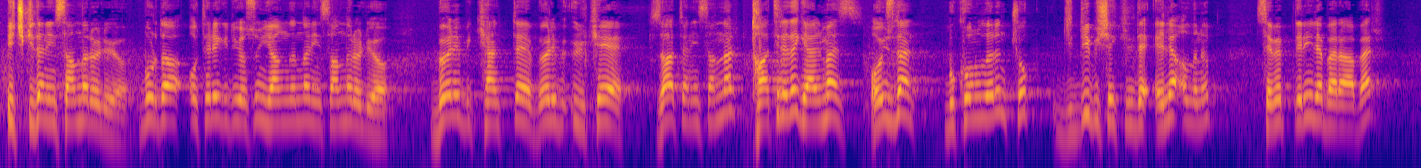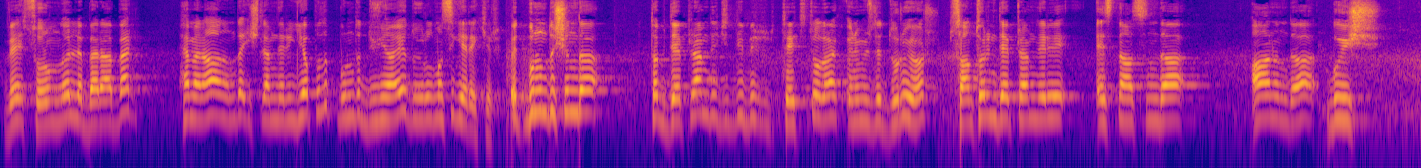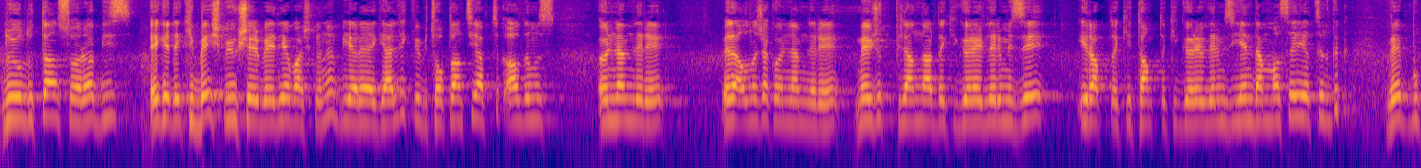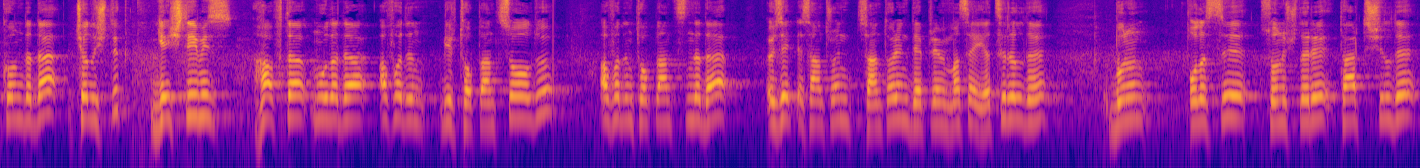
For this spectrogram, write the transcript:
İçkiden insanlar ölüyor. Burada otele gidiyorsun yangından insanlar ölüyor. Böyle bir kentte, böyle bir ülkeye zaten insanlar tatile de gelmez. O yüzden bu konuların çok ciddi bir şekilde ele alınıp sebepleriyle beraber ve sorumlularıyla beraber hemen anında işlemlerin yapılıp bunun da dünyaya duyurulması gerekir. Evet bunun dışında tabii deprem de ciddi bir tehdit olarak önümüzde duruyor. Santorini depremleri esnasında anında bu iş duyulduktan sonra biz Ege'deki 5 Büyükşehir Belediye Başkanı bir araya geldik ve bir toplantı yaptık. Aldığımız önlemleri ve de alınacak önlemleri, mevcut planlardaki görevlerimizi, İRAP'taki, TAMP'taki görevlerimizi yeniden masaya yatırdık ve bu konuda da çalıştık. Geçtiğimiz hafta Muğla'da AFAD'ın bir toplantısı oldu. AFAD'ın toplantısında da özellikle Santorini, Santorini depremi masaya yatırıldı. Bunun olası sonuçları tartışıldı.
